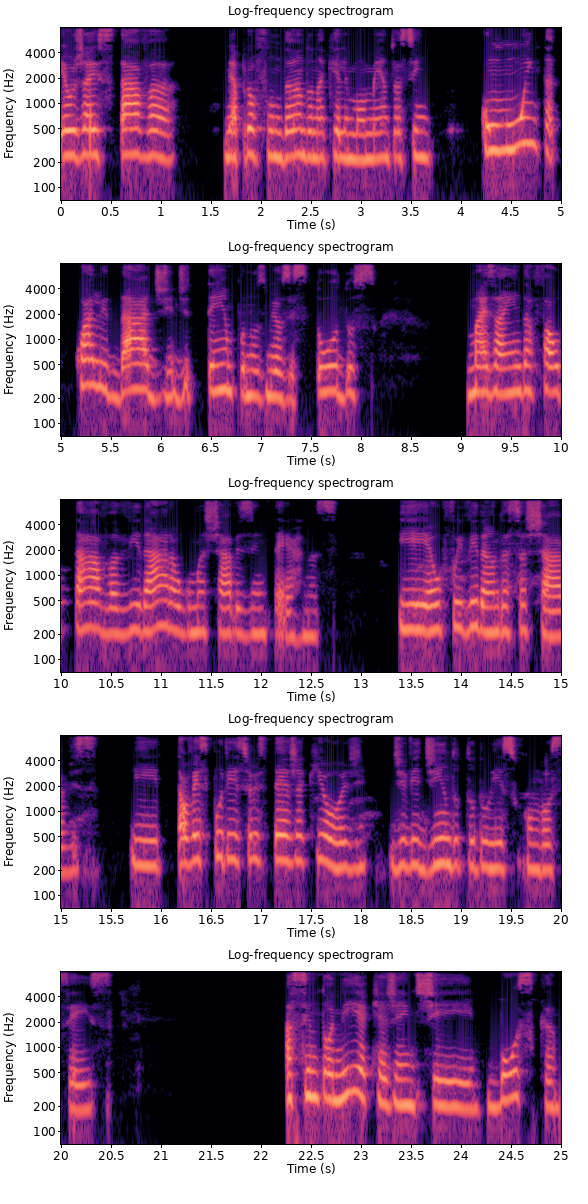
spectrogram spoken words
eu já estava me aprofundando naquele momento assim com muita qualidade de tempo nos meus estudos, mas ainda faltava virar algumas chaves internas. E eu fui virando essas chaves. E talvez por isso eu esteja aqui hoje, dividindo tudo isso com vocês. A sintonia que a gente busca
